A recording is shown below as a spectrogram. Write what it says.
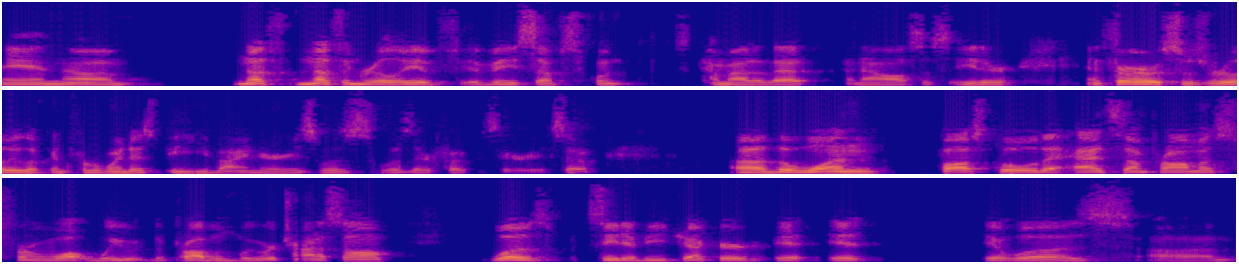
and um, nothing, nothing really of, of any subsequent come out of that analysis either. And Pharos was really looking for Windows PE binaries was was their focus area. So uh, the one FOSS tool that had some promise from what we the problem we were trying to solve was CW Checker. It it it was um,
